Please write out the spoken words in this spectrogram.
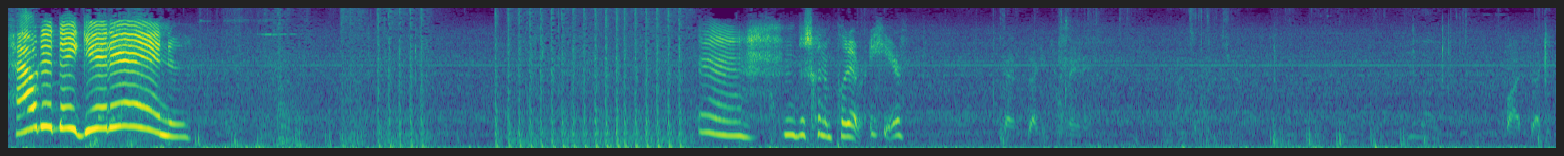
How did they get in? Hmm, I'm just gonna put it right here. 10 seconds remaining. 5 seconds.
